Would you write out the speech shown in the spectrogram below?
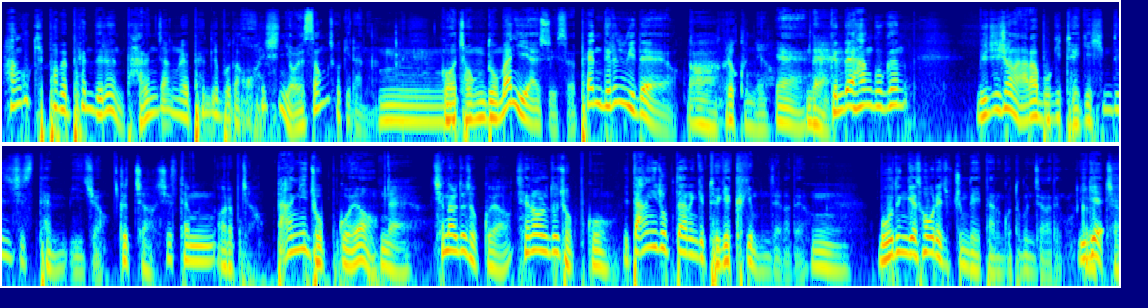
한국 힙합의 팬들은 다른 장르의 팬들보다 훨씬 열성적이라는 음. 그 정도만 이해할 수 있어요. 팬들은 위대해요. 아, 그렇군요. 예. 네. 근데 한국은 뮤지션 알아보기 되게 힘든 시스템이죠. 그쵸. 시스템 어렵죠. 땅이 좁고요. 네. 채널도 좁고요. 채널도 좁고 이 땅이 좁다는 게 되게 크게 문제가 돼요. 음. 모든 게 서울에 집중돼 있다는 것도 문제가 되고 이게 그렇죠.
